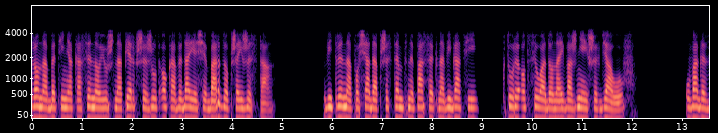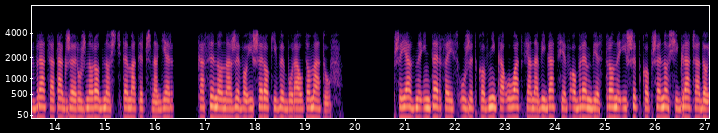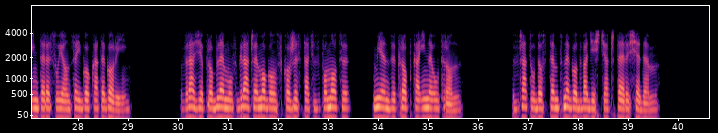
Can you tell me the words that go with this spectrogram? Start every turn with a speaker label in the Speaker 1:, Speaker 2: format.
Speaker 1: Strona Betinia Casino już na pierwszy rzut oka wydaje się bardzo przejrzysta. Witryna posiada przystępny pasek nawigacji, który odsyła do najważniejszych działów. Uwagę zwraca także różnorodność tematyczna gier, kasyno na żywo i szeroki wybór automatów. Przyjazny interfejs użytkownika ułatwia nawigację w obrębie strony i szybko przenosi gracza do interesującej go kategorii. W razie problemów gracze mogą skorzystać z pomocy, między i neutron. Z czatu dostępnego 24/7.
